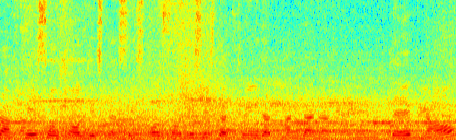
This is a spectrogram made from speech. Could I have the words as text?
practice social distances also. This is the train that I'm gonna take now.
